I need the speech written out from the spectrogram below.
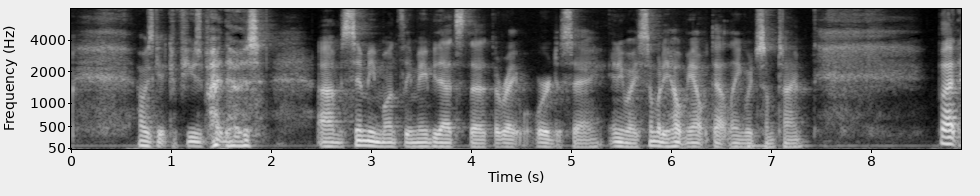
I always get confused by those um, semi monthly. Maybe that's the, the right word to say. Anyway, somebody help me out with that language sometime. But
